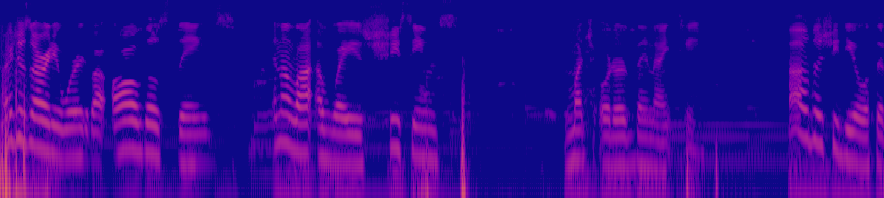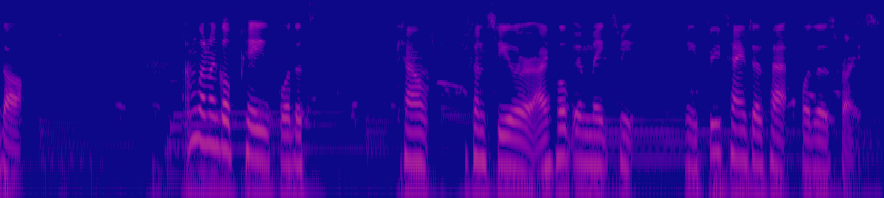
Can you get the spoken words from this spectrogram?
I'm just already worried about all those things. In a lot of ways, she seems much older than 19. How does she deal with it all? I'm gonna go pay for this count concealer. I hope it makes me, me three times as hot for this price.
